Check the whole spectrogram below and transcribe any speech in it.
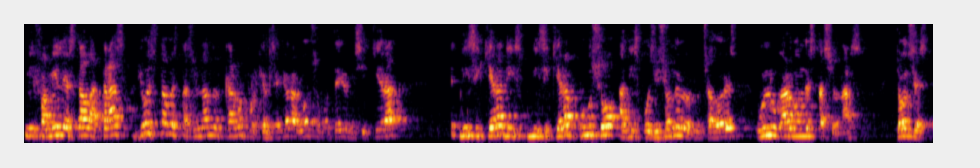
mi familia estaba atrás, yo estaba estacionando el carro porque el señor Alonso Botello ni siquiera, ni siquiera, ni siquiera puso a disposición de los luchadores un lugar donde estacionarse. Entonces,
